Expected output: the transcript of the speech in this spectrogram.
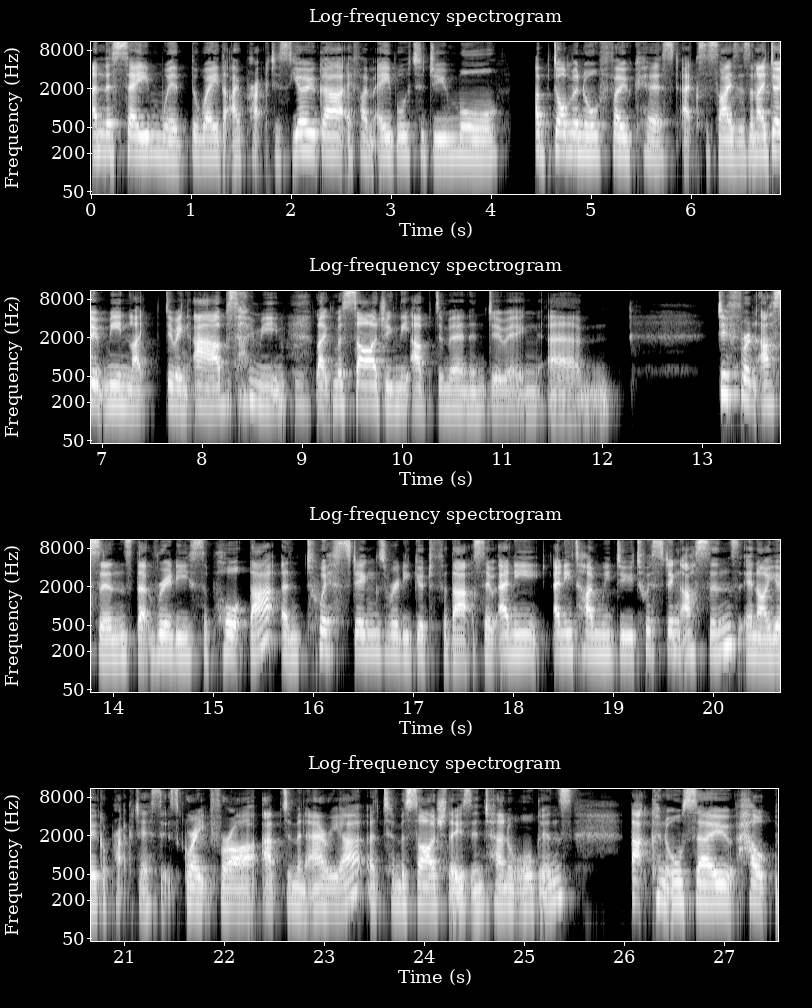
And the same with the way that I practice yoga. If I'm able to do more abdominal focused exercises, and I don't mean like doing abs, I mean mm-hmm. like massaging the abdomen and doing um, different asanas that really support that and twisting's really good for that so any anytime we do twisting asanas in our yoga practice it's great for our abdomen area uh, to massage those internal organs that can also help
